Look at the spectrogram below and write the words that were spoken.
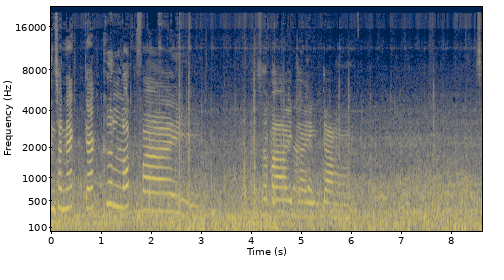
กินสแน็คแจ็คขึ้นรถไฟ สบายใจจัง ส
